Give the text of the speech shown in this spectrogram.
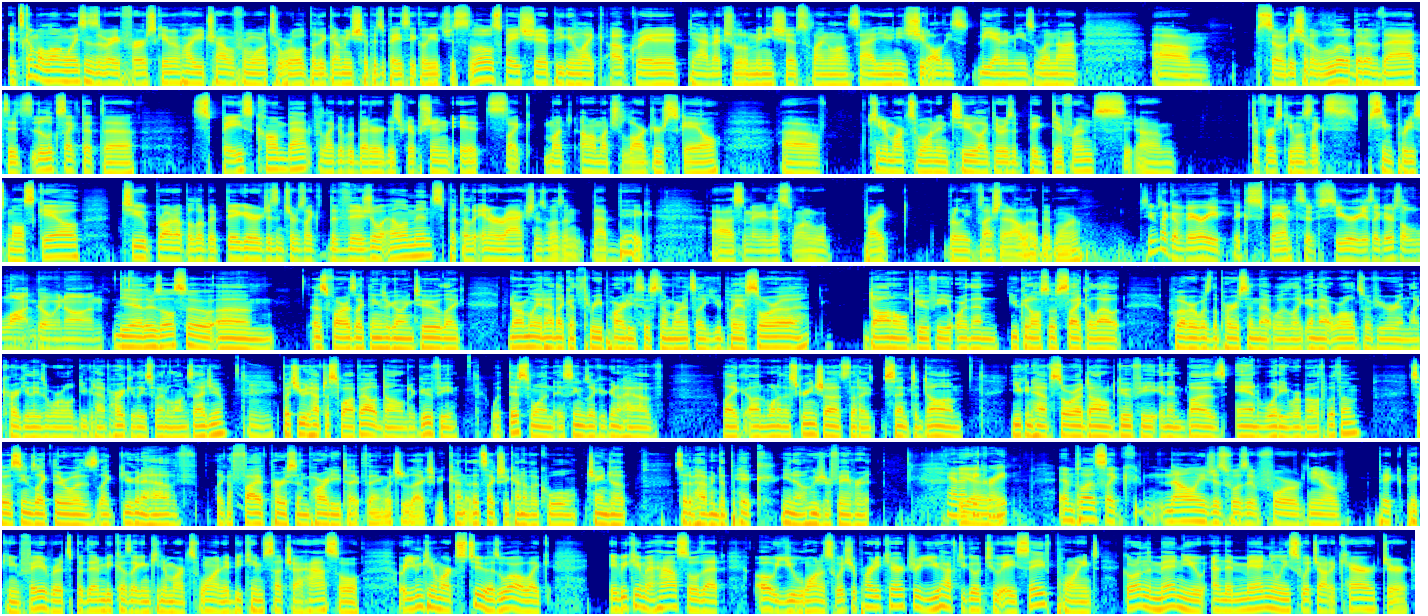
it's come a long way since the very first game of how you travel from world to world, but the gummy ship is basically it's just a little spaceship. You can like upgrade it, you have extra little mini ships flying alongside you, and you shoot all these the enemies and whatnot. Um, so they showed a little bit of that. It's, it looks like that the space combat, for lack of a better description, it's like much on a much larger scale. Uh, Kingdom Hearts one and two, like there was a big difference. It, um, the first game was like seemed pretty small scale. Two brought up a little bit bigger, just in terms of like the visual elements, but the interactions wasn't that big. Uh, so maybe this one will probably really flesh that out a little bit more. Seems like a very expansive series. Like there's a lot going on. Yeah, there's also um as far as like things are going too, like normally it had like a three party system where it's like you'd play a Sora, Donald, Goofy, or then you could also cycle out whoever was the person that was like in that world. So if you were in like Hercules world, you could have Hercules fight alongside you. Mm-hmm. But you would have to swap out Donald or Goofy. With this one, it seems like you're gonna have like on one of the screenshots that I sent to Dom, you can have Sora, Donald, Goofy, and then Buzz and Woody were both with them. So it seems like there was like you're gonna have like a five person party type thing, which would actually be kind of that's actually kind of a cool change up instead of having to pick, you know, who's your favorite. Yeah, that'd Yeah. be great. And plus, like, not only just was it for you know pick picking favorites, but then because like in Kingdom Hearts one, it became such a hassle, or even Kingdom Hearts two as well. Like, it became a hassle that oh, you want to switch your party character, you have to go to a save point, go on the menu, and then manually switch out a character.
